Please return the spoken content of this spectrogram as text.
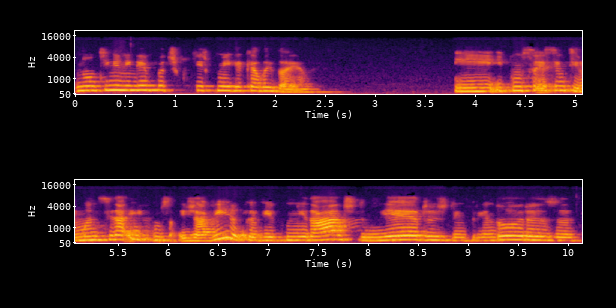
não tinha ninguém para discutir comigo aquela ideia. E, e, comecei a sentir uma necessidade, e, comecei, já via que havia comunidades de mulheres, de empreendedoras, uh,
